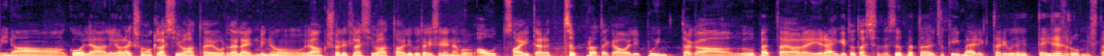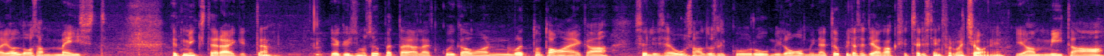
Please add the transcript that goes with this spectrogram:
mina kooli ajal ei oleks oma klassijuhataja juurde läinud, minu jaoks oli klassijuhataja oli kuidagi selline nagu outsider, et sõpradega oli punt, aga õpetajale ei räägitud asjadest. õpetaja oli sihuke imelik, ta oli kuidagi teises ruumis, ta ei olnud osa meist. et miks te räägite? ja küsimus õpetajale, et kui kaua on võtnud aega sellise usaldusliku ruumi loomine, et õpilased jagaksid sellist informatsiooni ja mida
